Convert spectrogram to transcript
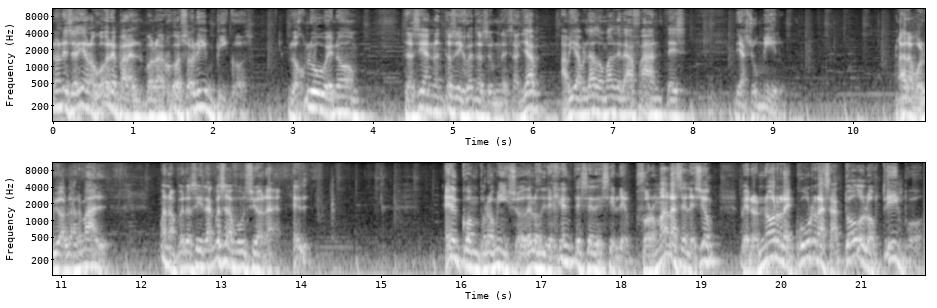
No le salían los jugadores para, los Juegos Olímpicos. Los clubes no. Se hacían, entonces dijo, esto es un desastre. Ya había hablado mal de la AFA antes de asumir. Ahora volvió a hablar mal. Bueno, pero si la cosa funciona, el, el compromiso de los dirigentes es decirle, formar la selección, pero no recurras a todos los tipos.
